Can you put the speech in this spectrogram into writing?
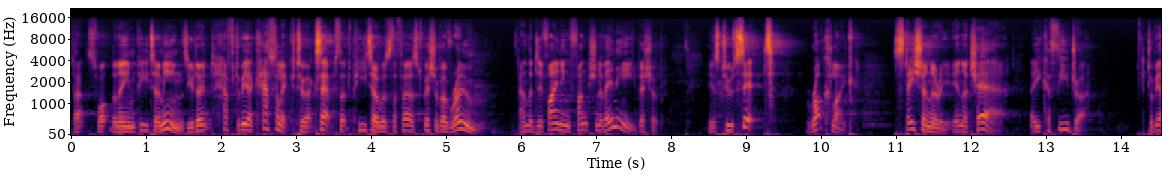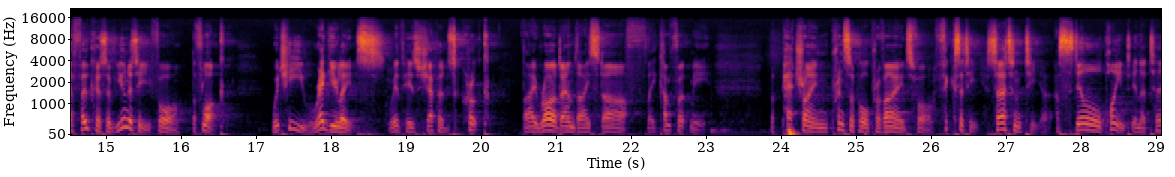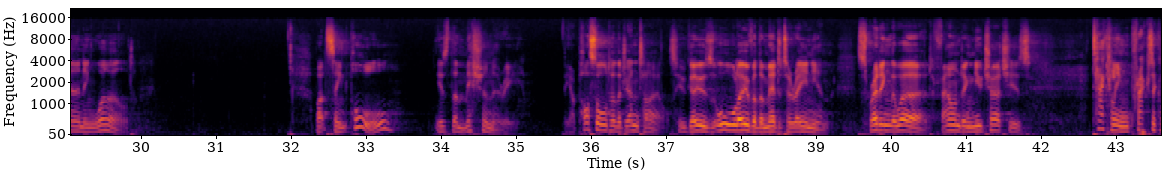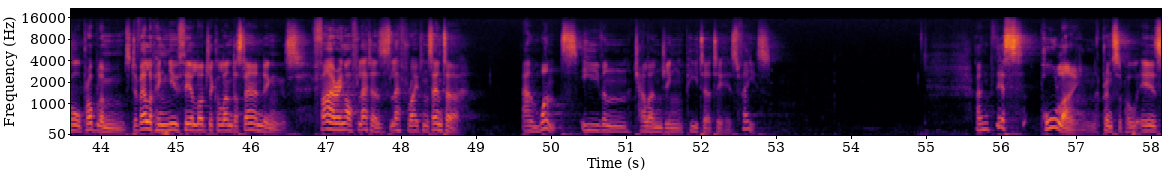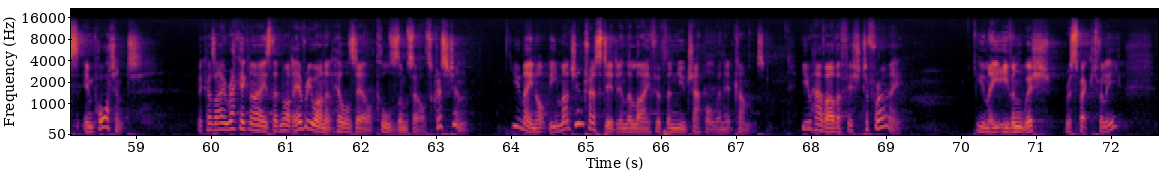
That's what the name Peter means. You don't have to be a Catholic to accept that Peter was the first bishop of Rome. And the defining function of any bishop is to sit rock like, stationary in a chair, a cathedra, to be a focus of unity for the flock, which he regulates with his shepherd's crook. Thy rod and thy staff, they comfort me. The Petrine principle provides for fixity, certainty, a still point in a turning world. But St. Paul is the missionary, the apostle to the Gentiles, who goes all over the Mediterranean, spreading the word, founding new churches, tackling practical problems, developing new theological understandings, firing off letters left, right, and center, and once even challenging Peter to his face. And this Pauline principle is important because I recognize that not everyone at Hillsdale calls themselves Christian. You may not be much interested in the life of the new chapel when it comes. You have other fish to fry. You may even wish, respectfully,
